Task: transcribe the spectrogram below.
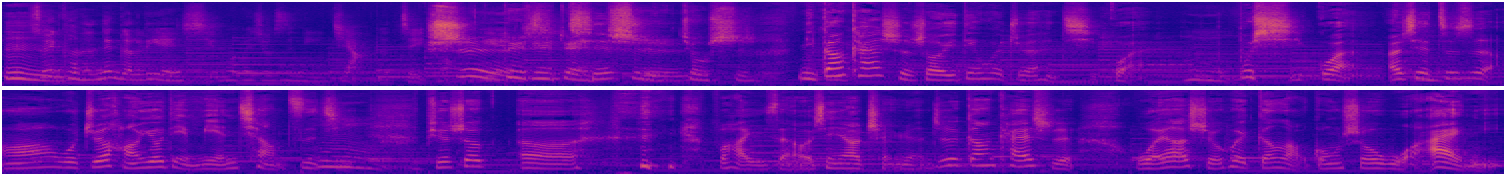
嗯，所以可能那个练习会不会就是你讲的这种？是，对对对，其实就是。你刚开始的时候一定会觉得很奇怪，嗯，不习惯，而且就是啊，我觉得好像有点勉强自己。嗯、比如说，呃，不好意思啊，我现在要承认，就是刚开始我要学会跟老公说我爱你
